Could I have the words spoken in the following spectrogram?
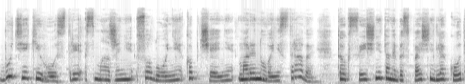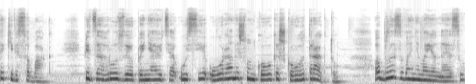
Будь-які гострі, смажені, солоні, копчені, мариновані страви токсичні та небезпечні для котиків і собак. Під загрозою опиняються усі органи шлунково-кишкового тракту. Облизування майонезу,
